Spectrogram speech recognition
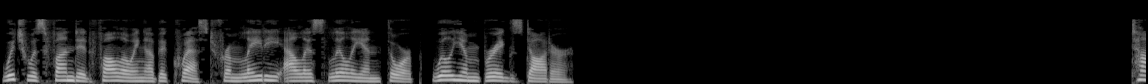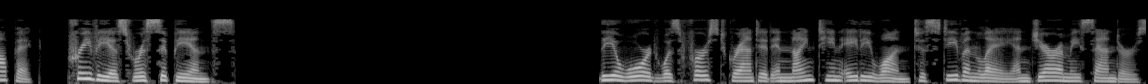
which was funded following a bequest from Lady Alice Lillian Thorpe, William Briggs' daughter. Topic: Previous recipients. The award was first granted in 1981 to Stephen Ley and Jeremy Sanders.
